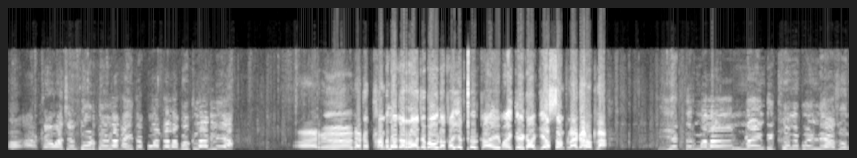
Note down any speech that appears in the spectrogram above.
अरे का वाचन तोडतोय ना का इथं पोटाला भूक लागली. या. अरे लका थांबला का राजा भाऊला का एकतर काय माहितीये का? गॅस संपलाय घरातला. एक तर मला नाईन्टी कमी पडले अजून.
